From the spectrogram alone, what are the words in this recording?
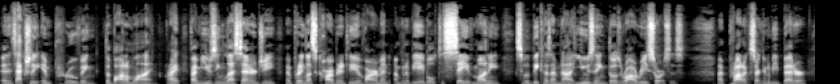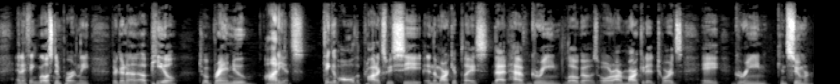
and it's actually improving the bottom line, right? If I'm using less energy, if I'm putting less carbon into the environment, I'm going to be able to save money simply because I'm not using those raw resources. My products are going to be better and I think most importantly, they're going to appeal to a brand new audience. Think of all the products we see in the marketplace that have green logos or are marketed towards a green consumer.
